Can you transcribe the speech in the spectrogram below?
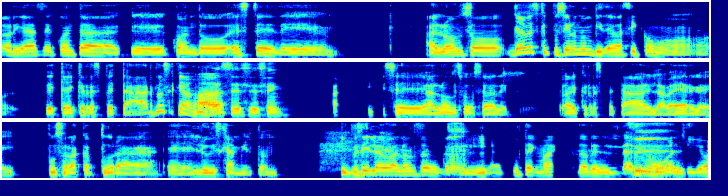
historia. Haz de cuenta que cuando este de Alonso, ya ves que pusieron un video así como de que hay que respetar, no sé qué mamada. Ah, sí, sí, sí. Dice Alonso, o sea, de que hay que respetar y la verga, y puso la captura eh, Lewis Hamilton. Y pues sí, luego Alonso, la puta imagen, ¿no? Del, así como baldío.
